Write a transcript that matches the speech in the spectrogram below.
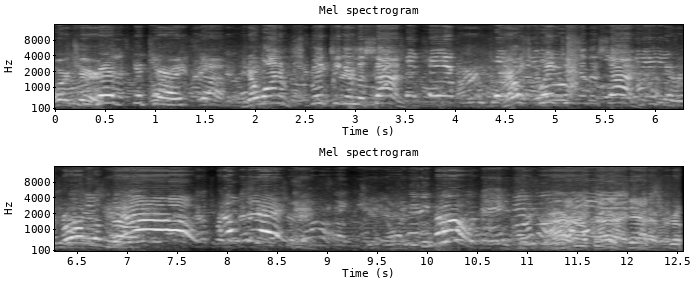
More chairs. kids, get chairs. You don't want them squinting in the sun. No squinting in the sun. Problem though. No! Okay! No! All right, all right, whatever.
